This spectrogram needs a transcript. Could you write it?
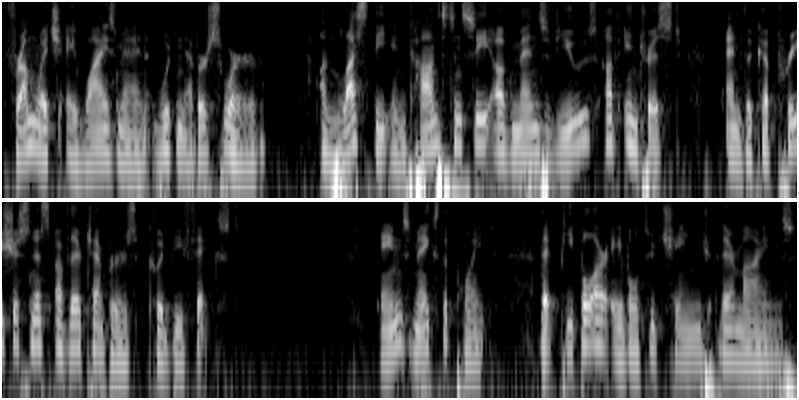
from which a wise man would never swerve, unless the inconstancy of men's views of interest and the capriciousness of their tempers could be fixed. Ames makes the point that people are able to change their minds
